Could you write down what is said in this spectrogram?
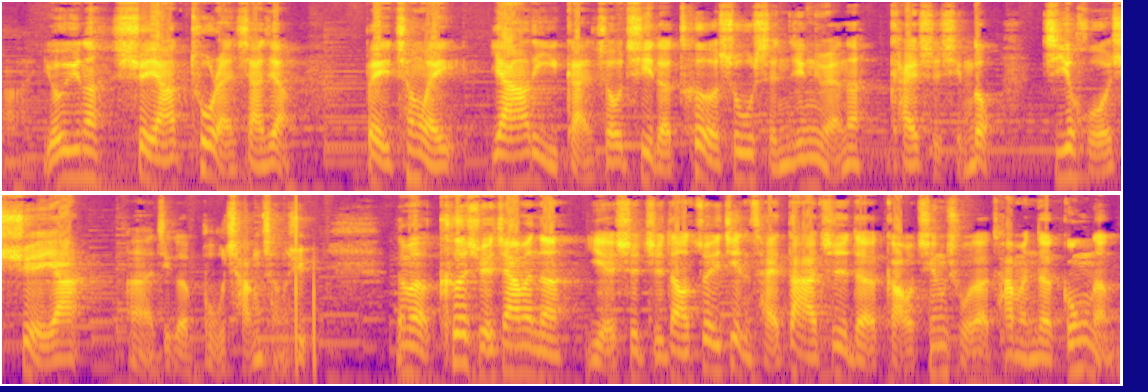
啊。由于呢血压突然下降。被称为压力感受器的特殊神经元呢，开始行动，激活血压啊这个补偿程序。那么科学家们呢，也是直到最近才大致的搞清楚了它们的功能。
